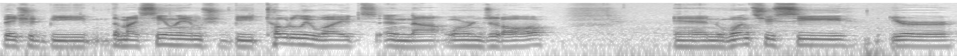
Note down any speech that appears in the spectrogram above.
They should be, the mycelium should be totally white and not orange at all. And once you see your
